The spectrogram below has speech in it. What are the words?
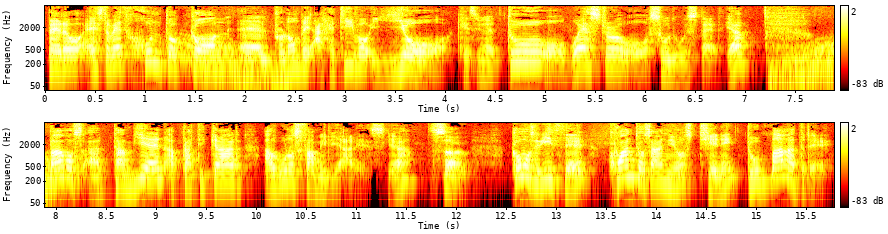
Pero esta vez junto con el pronombre adjetivo yo, que significa tú o vuestro o su de usted, ¿ya? Vamos también a practicar algunos familiares, ¿ya? So, ¿cómo se dice cuántos años tiene tu madre?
